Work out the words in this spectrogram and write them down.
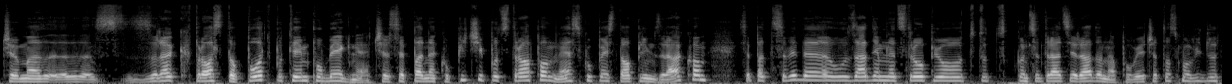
Če ima zrak prosto pot, potem pobegne. Če se pa nakopiči pod stropom, ne, skupaj s toplim zrakom, se pa seveda v zadnjem nadstropju tudi koncentracija radona poveča. To smo videli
